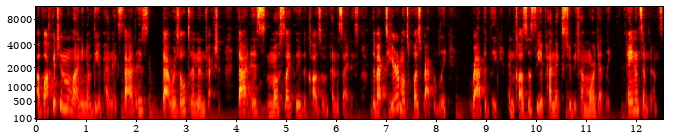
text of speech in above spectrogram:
A blockage in the lining of the appendix that is that results in an infection. That is most likely the cause of appendicitis. The bacteria multiplies rapidly rapidly and causes the appendix to become more deadly. Pain and symptoms.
